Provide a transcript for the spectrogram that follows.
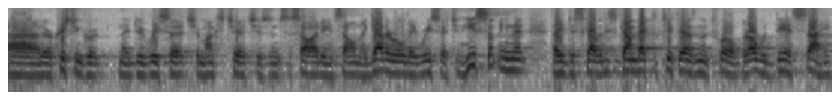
Uh, they're a Christian group. And they do research amongst churches and society and so on. They gather all their research. And here's something that they discovered. This is going back to 2012, but I would dare say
